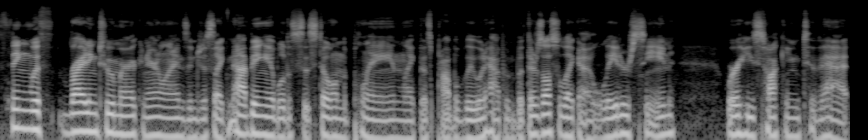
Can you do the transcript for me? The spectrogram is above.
thing with riding to American Airlines and just like not being able to sit still on the plane, like that's probably what happened. But there's also like a later scene where he's talking to that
